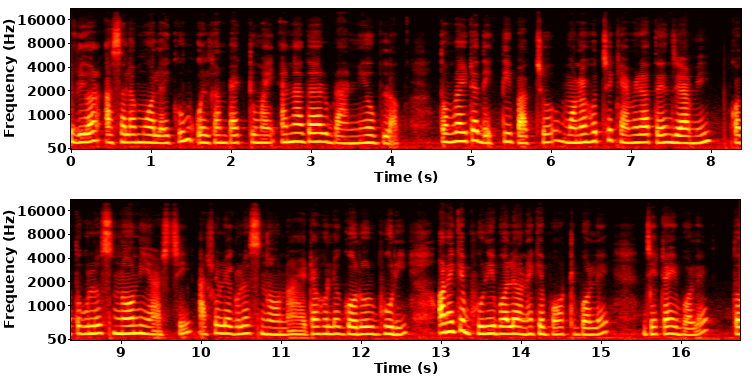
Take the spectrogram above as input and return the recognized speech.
এভরিওয়ান আসসালামু আলাইকুম welcome back to my another brand new vlog তোমরা এটা দেখতেই পাচ্ছ। মনে হচ্ছে ক্যামেরাতে যে আমি কতগুলো স্নো নিয়ে আসছি। আসলে এগুলো স্নো না, এটা হলো গরুর ভুড়ি। অনেকে ভুড়ি বলে, অনেকে বট বলে, যেটাই বলে। তো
